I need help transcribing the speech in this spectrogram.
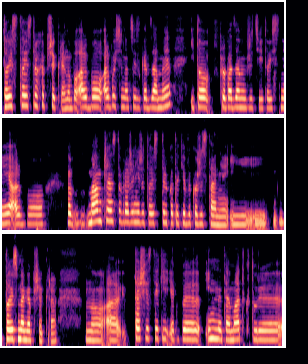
to jest, to jest trochę przykre, no bo albo, albo się na coś zgadzamy i to wprowadzamy w życie i to istnieje, albo mam często wrażenie, że to jest tylko takie wykorzystanie i to jest mega przykre. No, a też jest jakiś jakby inny temat, który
